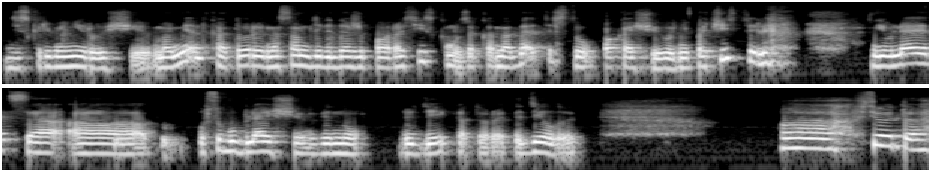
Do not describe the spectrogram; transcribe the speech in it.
дискриминирующий момент, который на самом деле даже по российскому законодательству, пока еще его не почистили, является а, усугубляющим вину людей, которые это делают. А, Все это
